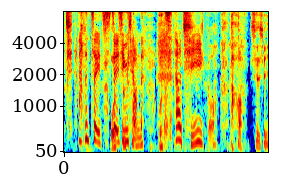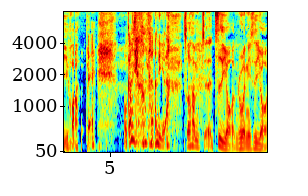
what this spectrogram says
他们最最新强的，还有奇异狗。好，谢谢宜华。对，我刚讲到哪里了？说他们自由，如果你是有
